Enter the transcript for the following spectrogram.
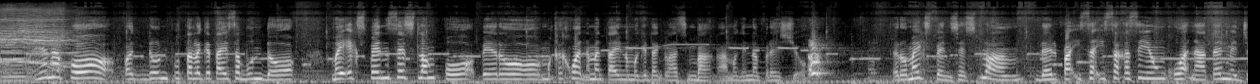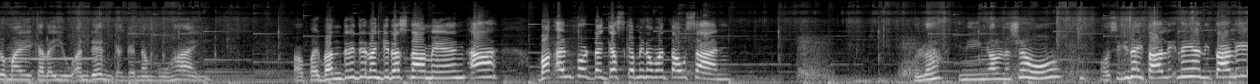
Oh, ayan na po. Pag doon po talaga tayo sa bundok, may expenses lang po, pero makakuha naman tayo ng magandang klaseng baka, magandang presyo. Pero may expenses lang. Dahil pa isa-isa kasi yung kuha natin, medyo may kalayuan din, kagandang buhay. Ah, 500 din ang ginas namin. Ah, back and forth, naggas kami ng 1,000. Wala, hinihingal na siya, oh. O, sige na, itali na yan, itali.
